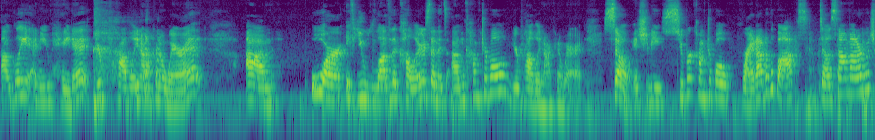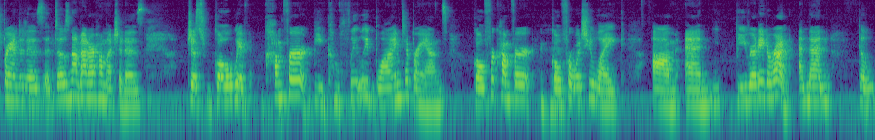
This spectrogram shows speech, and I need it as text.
ugly and you hate it, you're probably not gonna wear it. Um, or if you love the colors and it's uncomfortable, you're probably not going to wear it. So it should be super comfortable right out of the box. Does not matter which brand it is, it does not matter how much it is. Just go with comfort, be completely blind to brands, go for comfort, mm-hmm. go for what you like, um, and be ready to run. And then the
